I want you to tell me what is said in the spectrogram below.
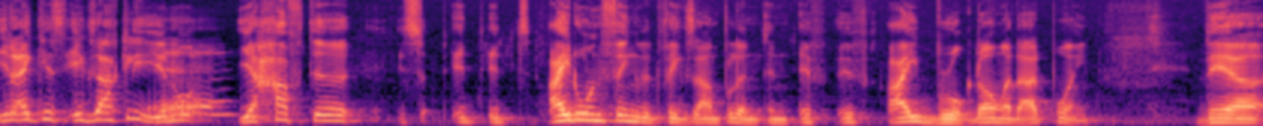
Like it's exactly, you know, you have to. It's, it, it. I don't think that, for example, and, and if if I broke down at that point, there,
